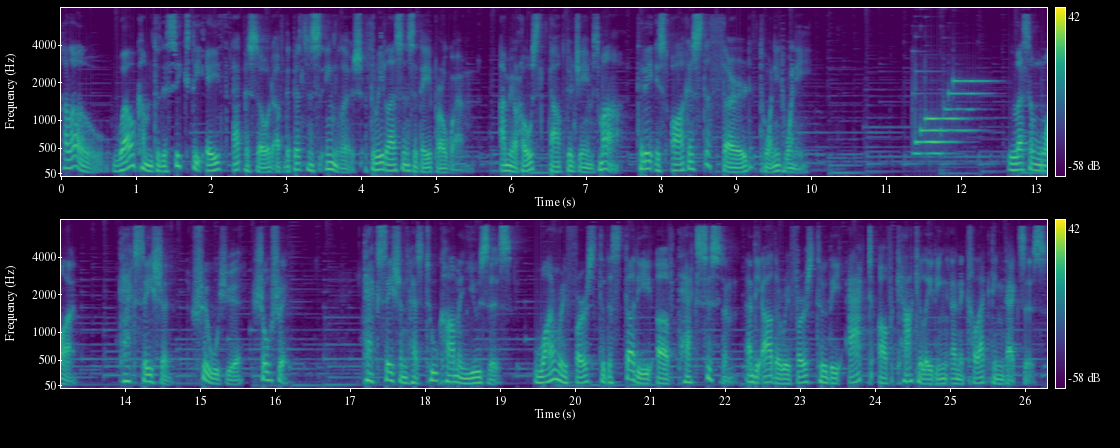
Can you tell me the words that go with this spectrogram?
Hello, welcome to the 68th episode of the Business English 3 Lessons a Day program. I'm your host, Dr. James Ma. Today is August 3rd, 2020. Lesson 1 Taxation 税务学收税 Taxation has two common uses. One refers to the study of tax system, and the other refers to the act of calculating and collecting taxes.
